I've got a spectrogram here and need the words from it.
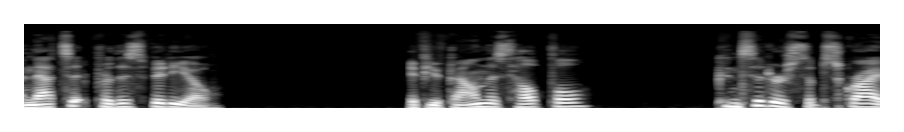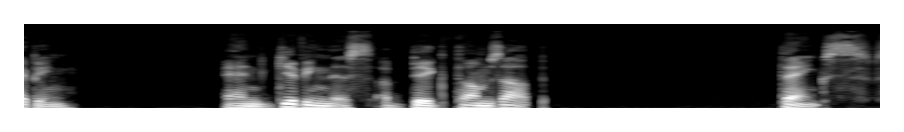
And that's it for this video. If you found this helpful, consider subscribing and giving this a big thumbs up. Thanks.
